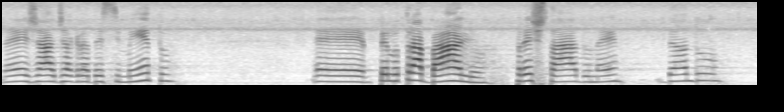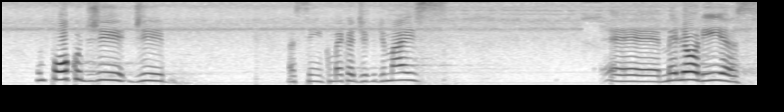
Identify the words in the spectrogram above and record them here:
né, já de agradecimento é, pelo trabalho prestado, né, dando um pouco de, de, assim, como é que eu digo, de mais é, melhorias,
